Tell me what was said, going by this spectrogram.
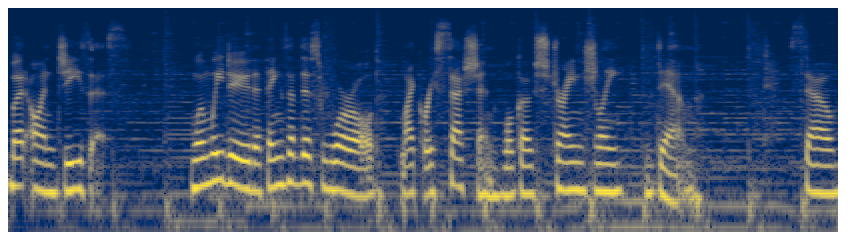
but on Jesus. When we do, the things of this world, like recession, will go strangely dim. So,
